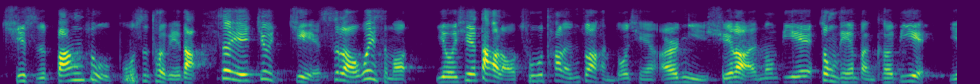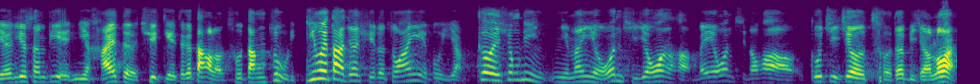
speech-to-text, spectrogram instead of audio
其实帮助不是特别大。这也就解释了为什么。有些大佬出他能赚很多钱，而你学了 MBA，重点本科毕业、研究生毕业，你还得去给这个大佬出当助理，因为大家学的专业不一样。各位兄弟，你们有问题就问哈，没有问题的话，估计就扯得比较乱。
